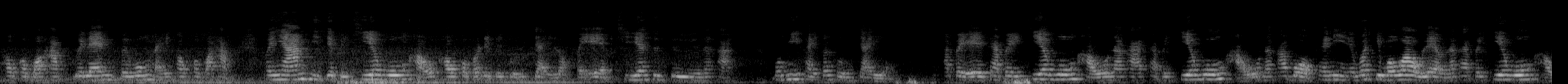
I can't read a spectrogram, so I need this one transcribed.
เขาก็บ่ฮับไปแลนไปวงไหนเขาก็บ่ฮับพยายามที่จะไปเชียร์วงเขาเขาก็บ่ได้ไปสนใจหรอกไปแอบเชียร์ตื้อๆนะคะบ่มีใครก็สนใจอะถ้าไปถ้าไปเชียร์วงเขานะคะ ถ้าไปเชียร์วงเขานะคะ บอกแค่นี้ว่าจิบว่าแล้วนะคะ ไปเชียร์วงเขา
